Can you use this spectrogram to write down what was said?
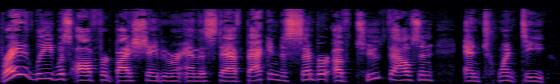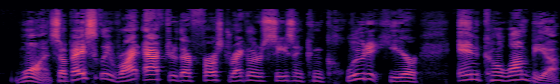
Braydon Lee was offered by Shea and the staff back in December of 2021. So basically, right after their first regular season concluded here in Columbia.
